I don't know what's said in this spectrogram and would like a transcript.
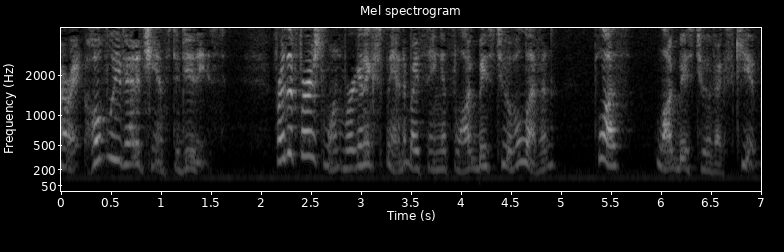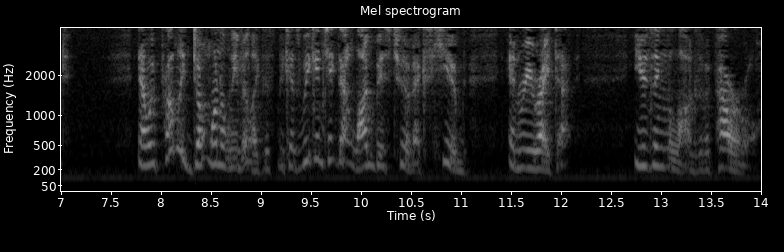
All right, hopefully you've had a chance to do these. For the first one, we're going to expand it by saying it's log base 2 of 11 plus log base 2 of x cubed. Now, we probably don't want to leave it like this because we can take that log base 2 of x cubed and rewrite that using the logs of a power rule.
